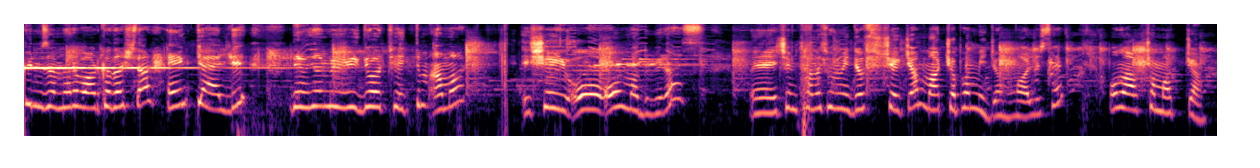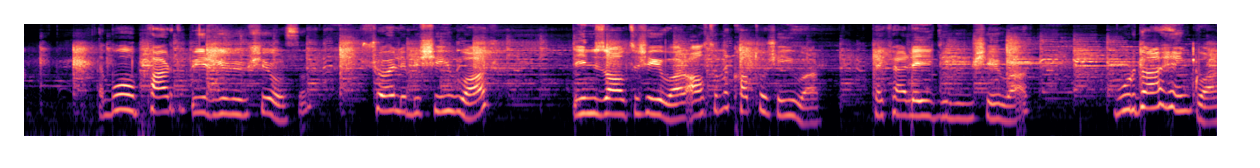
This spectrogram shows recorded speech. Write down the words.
Hepinize merhaba arkadaşlar. Hank geldi. Demin bir video çektim ama e, şey o olmadı biraz. E, şimdi tanıtım videosu çekeceğim. Maç yapamayacağım maalesef. Onu akşam atacağım. E, bu part 1 gibi bir şey olsun. Şöyle bir şey var. Denizaltı şeyi var. Altında kato şeyi var. Tekerleği gibi bir şey var. Burada Hank var.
